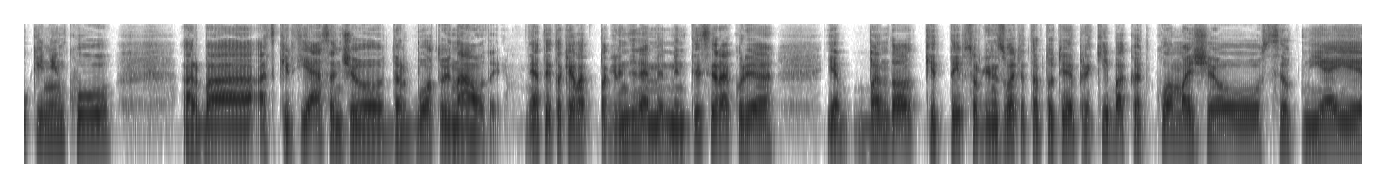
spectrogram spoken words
ūkininkų arba atskirtie esančių darbuotojų naudai. Ne, tai tokia vat, pagrindinė mintis yra, kurie jie bando kitaip suorganizuoti tarptautinę prekybą, kad kuo mažiau silpnieji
